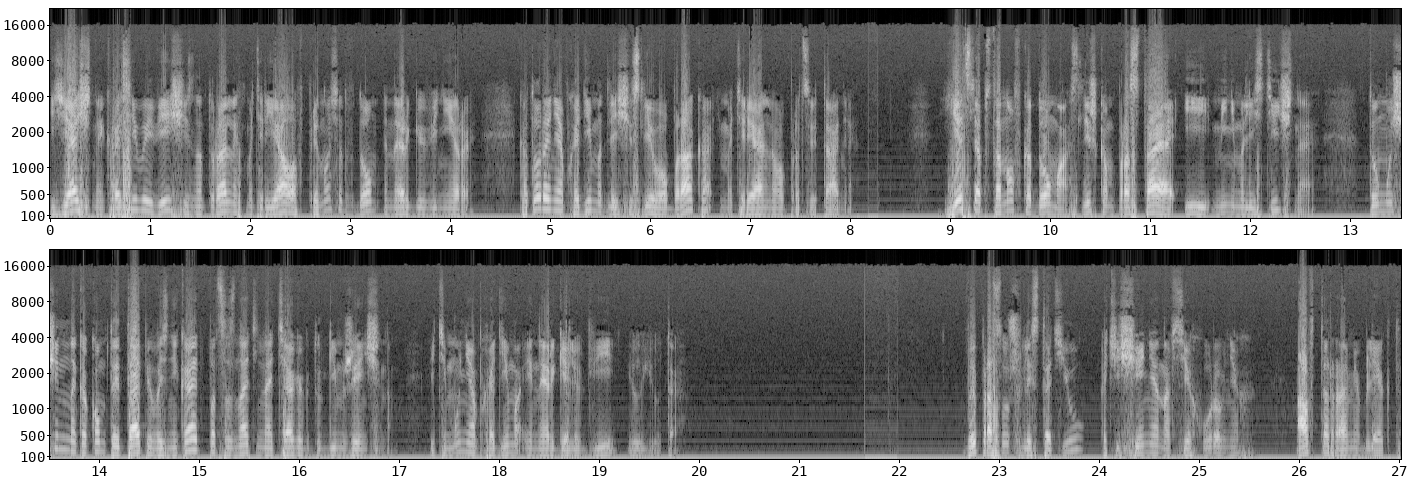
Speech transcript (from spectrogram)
Изящные, красивые вещи из натуральных материалов приносят в дом энергию Венеры, которая необходима для счастливого брака и материального процветания. Если обстановка дома слишком простая и минималистичная, то у мужчин на каком-то этапе возникает подсознательная тяга к другим женщинам, ведь ему необходима энергия любви и уюта. Вы прослушали статью «Очищение на всех уровнях». Автор Рами Блект.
